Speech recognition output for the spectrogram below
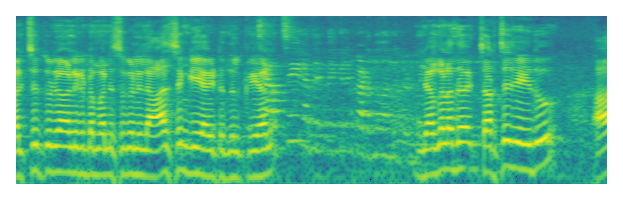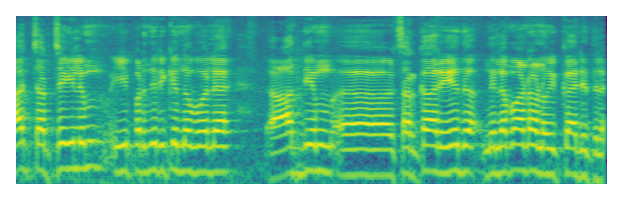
മത്സ്യത്തൊഴിലാളികളുടെ മനസ്സുകളിൽ ആശങ്കയായിട്ട് നിൽക്കുകയാണ്. ഞങ്ങളത് ചർച്ച ചെയ്തു. ആ ചർച്ചയിലും ഈ പറഞ്ഞിരിക്കുന്ന പോലെ ആദ്യം സർക്കാർ ഏത് നിലപാടാണോ ഇക്കാര്യത്തിൽ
